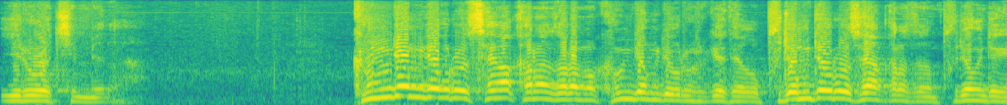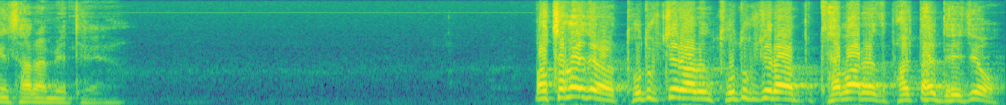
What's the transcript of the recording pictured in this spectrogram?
이루어집니다. 긍정적으로 생각하는 사람은 긍정적으로 그렇게 되고 부정적으로 생각하는 사람은 부정적인 사람이 돼요. 마찬가지로 도둑질하는 도둑질하는 개발해서 발달되죠.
